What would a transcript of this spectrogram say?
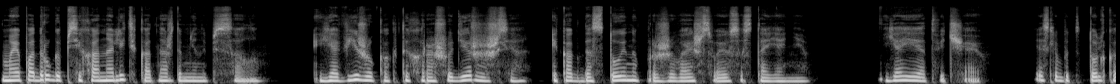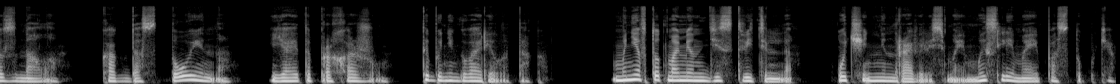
Моя подруга-психоаналитик однажды мне написала, «Я вижу, как ты хорошо держишься и как достойно проживаешь свое состояние». Я ей отвечаю, если бы ты только знала, как достойно я это прохожу, ты бы не говорила так. Мне в тот момент действительно очень не нравились мои мысли и мои поступки.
